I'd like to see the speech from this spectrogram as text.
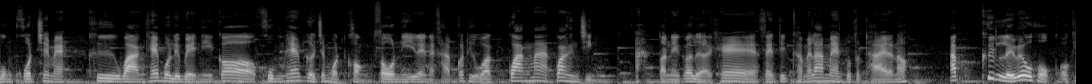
วงคดใช่ไหม คือวางแค่บริเวณนี้ก็คุมแทบเกือบจะหมดของโซนนี้เลยนะครับ ก็ถือว่ากว้างมากกว้างจริงๆอะตอนนี้ก็เหลือแค่เซนติ c คาเมล่าแมนตัวสุดท้ายแล้วเนาะ อัพขึ้นเลเวล6โอเค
